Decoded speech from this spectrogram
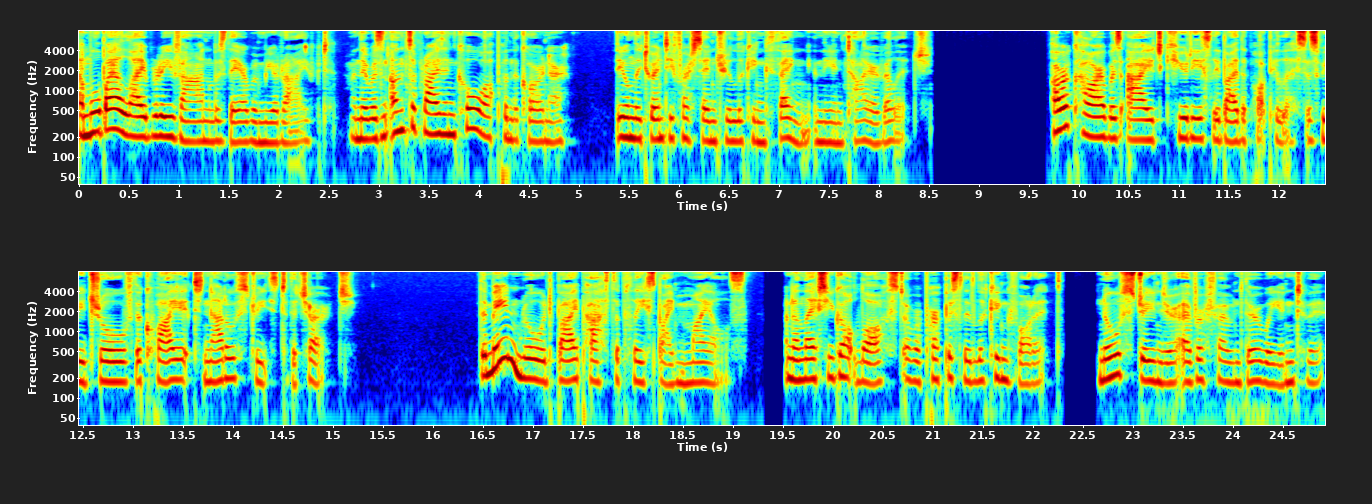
A mobile library van was there when we arrived, and there was an unsurprising co op on the corner, the only 21st century looking thing in the entire village. Our car was eyed curiously by the populace as we drove the quiet, narrow streets to the church. The main road bypassed the place by miles, and unless you got lost or were purposely looking for it, no stranger ever found their way into it.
